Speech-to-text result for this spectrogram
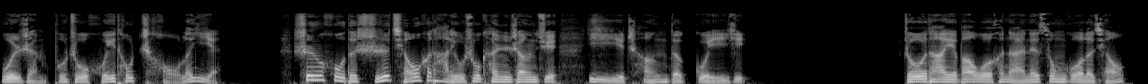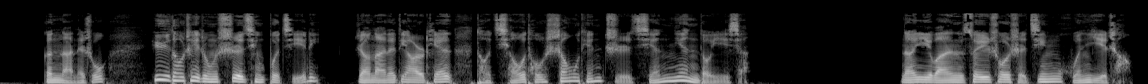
我忍不住回头瞅了一眼，身后的石桥和大柳树看上去异常的诡异。朱大爷把我和奶奶送过了桥，跟奶奶说：“遇到这种事情不吉利，让奶奶第二天到桥头烧点纸钱，念叨一下。”那一晚虽说是惊魂一场，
